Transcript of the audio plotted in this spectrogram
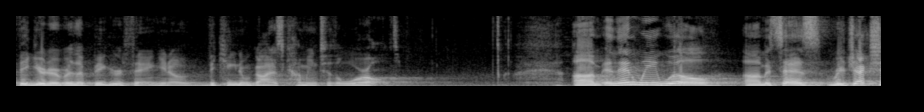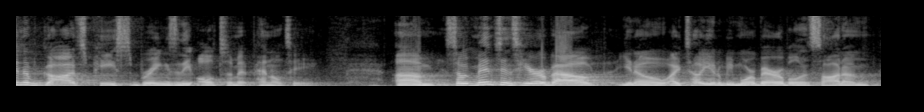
figurative or the bigger thing, you know, the kingdom of God is coming to the world. Um, and then we will, um, it says, rejection of God's peace brings the ultimate penalty. Um, so it mentions here about, you know, I tell you it'll be more bearable in Sodom.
